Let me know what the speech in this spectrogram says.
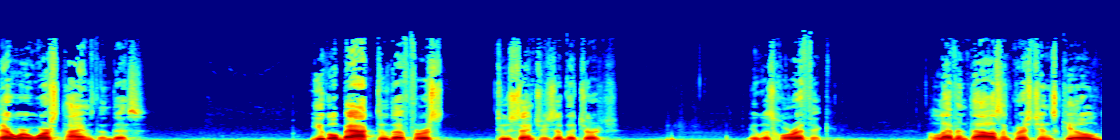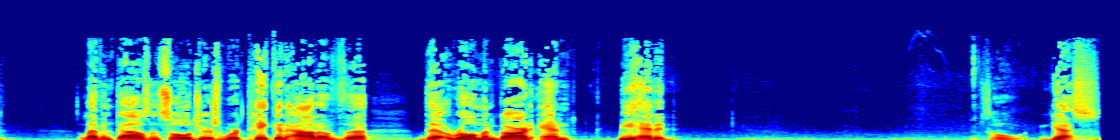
there were worse times than this. You go back to the first two centuries of the church, it was horrific. 11,000 Christians killed, 11,000 soldiers were taken out of the the Roman guard and beheaded. So, yes,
